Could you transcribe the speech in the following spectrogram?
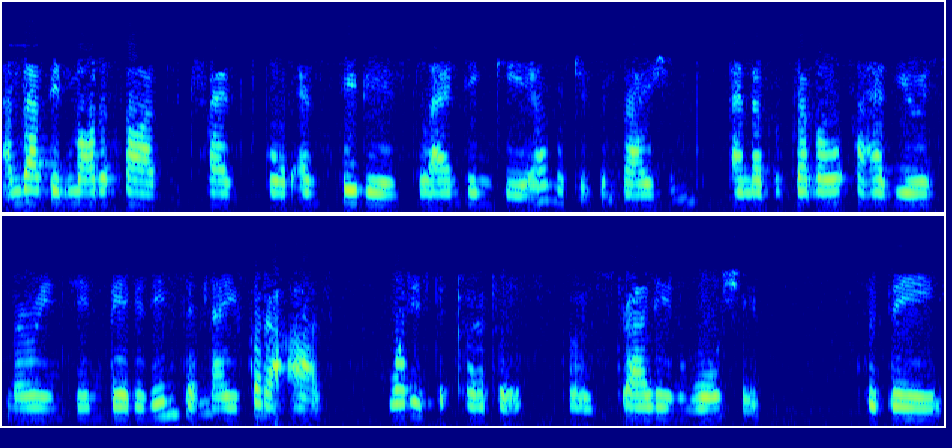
and they've been modified to transport amphibious landing gear, which is invasion, and they've also had US Marines embedded in them. Now, you've got to ask, what is the purpose for Australian warships to be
